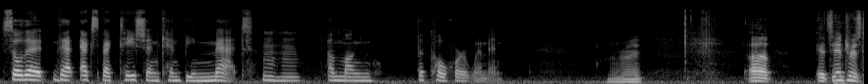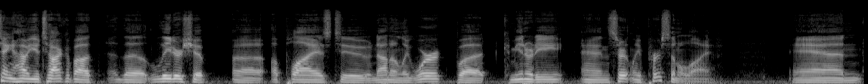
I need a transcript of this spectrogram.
so that that expectation can be met Mm-hmm. among the cohort women. All right. Uh, it's interesting how you talk about the leadership uh, applies to not only work but community and certainly personal life. And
